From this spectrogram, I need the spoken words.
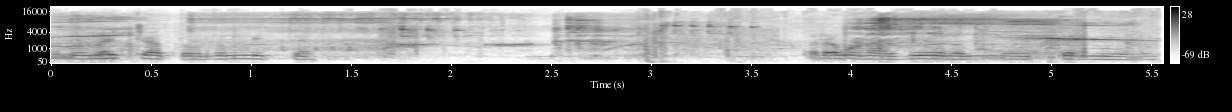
Tamam headshot vurdum bitti. Paramı harcıyorum. Değiştirmiyorum.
